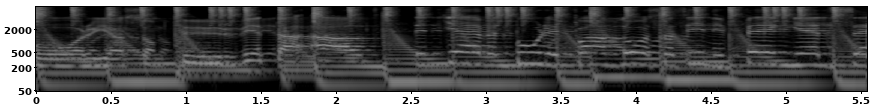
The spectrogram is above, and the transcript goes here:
får jag som tur veta allt. Den jäveln borde fan låsas in i fängelse.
